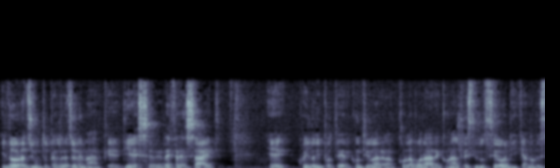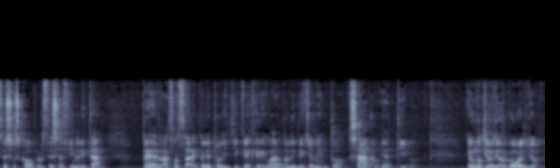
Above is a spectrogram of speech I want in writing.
Il valore aggiunto per la Regione Marche di essere reference site è quello di poter continuare a collaborare con altre istituzioni che hanno lo stesso scopo, la stessa finalità per rafforzare quelle politiche che riguardano l'invecchiamento sano e attivo. È un motivo di orgoglio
